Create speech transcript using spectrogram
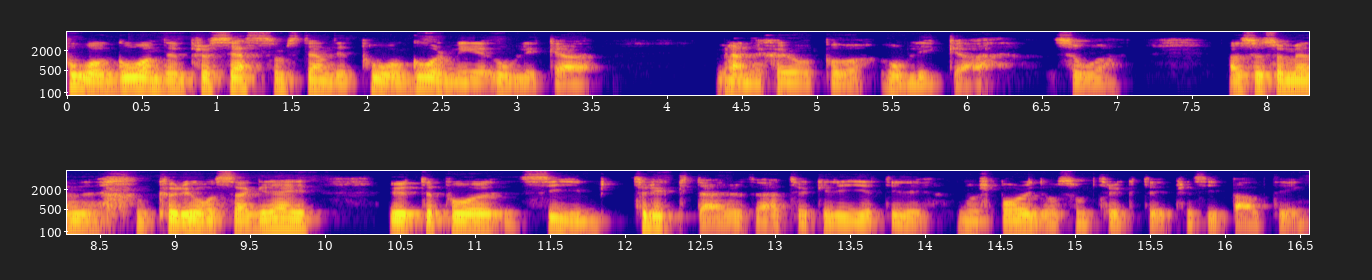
pågående, en process som ständigt pågår med olika människor och på olika så. Alltså som en kuriosa grej ute på Sibtryck där, det här tryckeriet i Norsborg då som tryckte i princip allting.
